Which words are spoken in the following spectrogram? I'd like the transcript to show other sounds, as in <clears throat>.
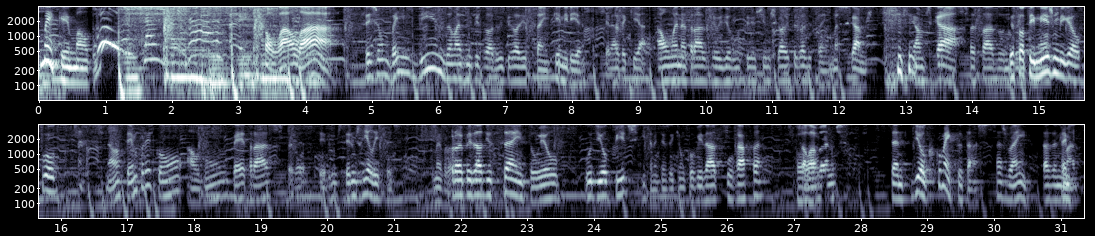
Como é que é, malta? Olá, olá! Sejam bem-vindos a mais um episódio, o episódio 100. Quem diria? Se calhar daqui a, há um ano atrás eu e o Diogo não íamos chegar ao episódio 100, mas chegámos. Chegámos cá, passado. Esse 99. otimismo, Miguel. Fogo. Não, sempre com algum pé atrás para sermos, sermos realistas. É Para o episódio 100 estou eu, o Diogo Pires e também temos aqui um convidado, o Rafa. Já lá vamos. Portanto, Diogo, como é que tu estás? Estás bem? Estás animado?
